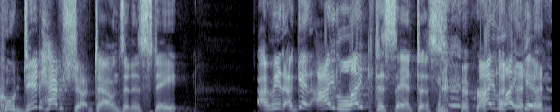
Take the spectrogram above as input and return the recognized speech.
who did have shutdowns in his state. I mean, again, I like DeSantis. I like him.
